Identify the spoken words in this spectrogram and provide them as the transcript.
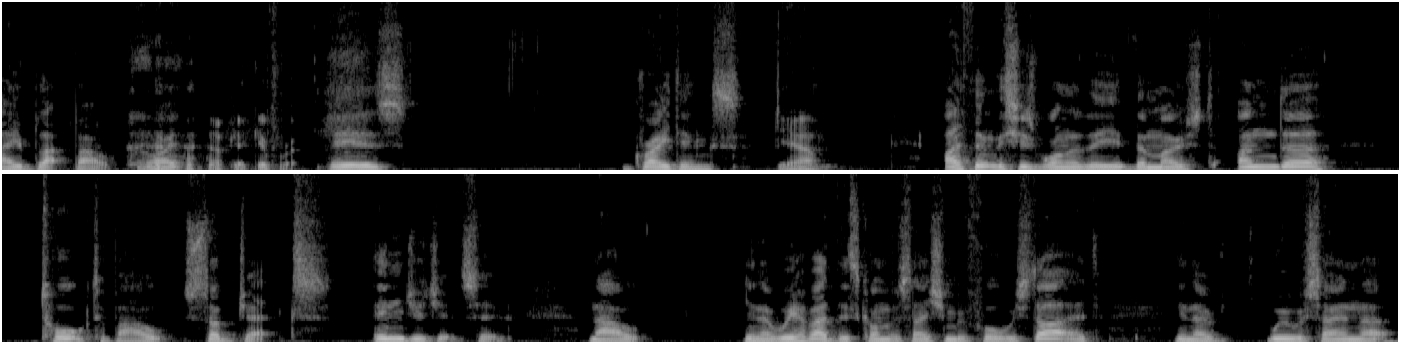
a black belt. Right? okay, go for it. Is gradings. Yeah. I think this is one of the the most under talked about subjects in jiu-jitsu. Now, you know, we have had this conversation before we started. You know, we were saying that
